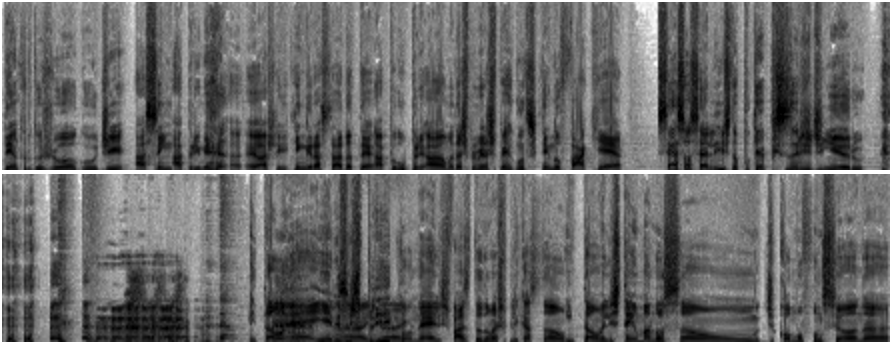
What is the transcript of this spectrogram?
dentro do jogo de, assim, a primeira. Eu acho que é engraçado até. A, o, a, uma das primeiras perguntas que tem no FAQ é: se é socialista, por que precisa de dinheiro? então, é, eles ai, explicam, ai. né? Eles fazem toda uma explicação. Então, eles têm uma noção de como funciona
